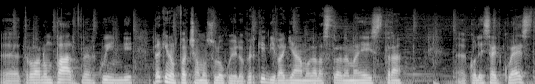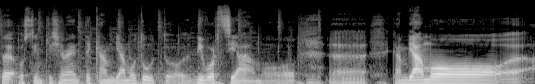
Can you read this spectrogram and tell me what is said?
eh, trovare un partner quindi, perché non facciamo solo quello? Perché divaghiamo dalla strada maestra eh, con le side quest o semplicemente cambiamo tutto, divorziamo, eh, cambiamo eh,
